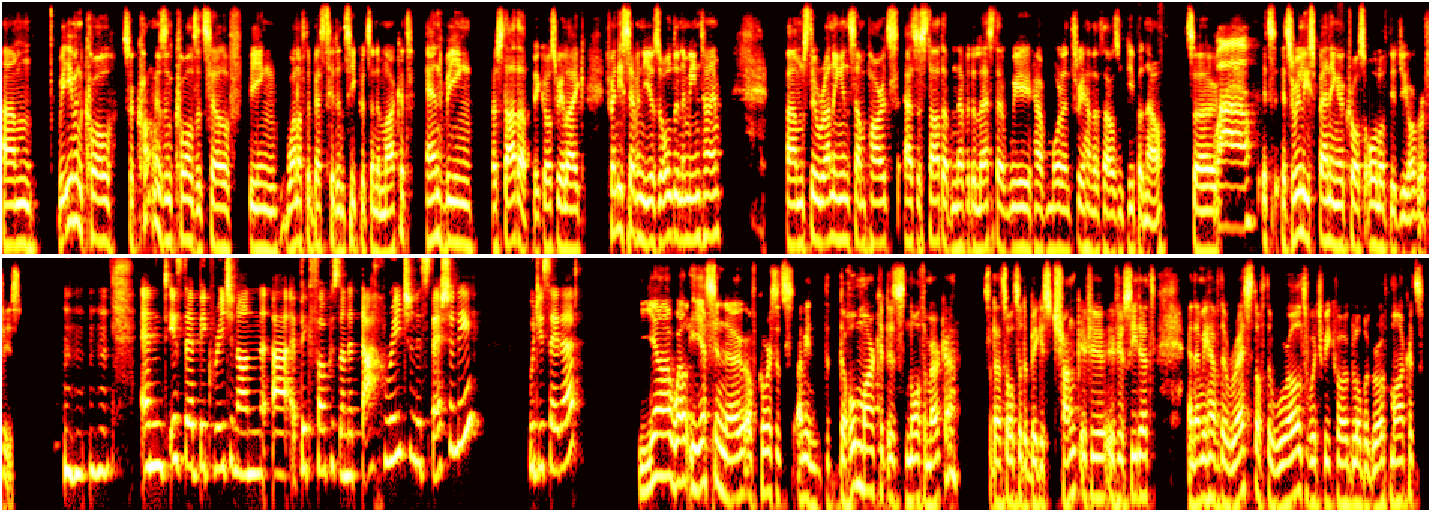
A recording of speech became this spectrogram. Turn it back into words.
Um, we even call so Cognizant calls itself being one of the best hidden secrets in the market and being a startup because we're like 27 years old in the meantime um, still running in some parts as a startup. Nevertheless, that we have more than 300,000 people now. So wow. it's it's really spanning across all of the geographies. Mm-hmm, mm-hmm. And is there a big region on uh, a big focus on the DACH region, especially? Would you say that? Yeah, well, yes and no. Of course, it's. I mean, the, the home market is North America, so that's also the biggest chunk if you if you see that, and then we have the rest of the world, which we call global growth markets,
